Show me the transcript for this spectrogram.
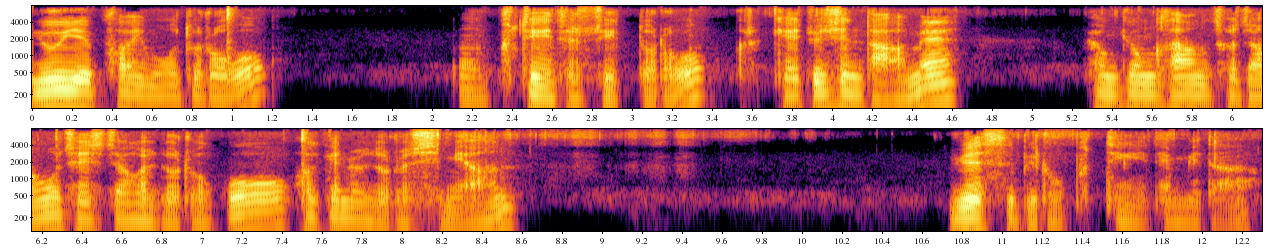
UEFI 모드로 어, 부팅이 될 수 있도록 그렇게 해주신 다음에 변경사항 저장 후 재시작을 누르고 확인을 누르시면 USB로 부팅이 됩니다.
